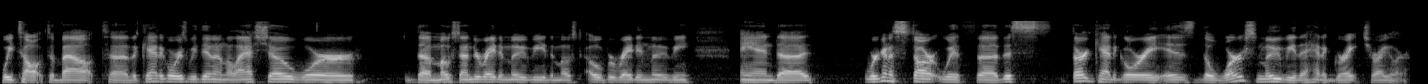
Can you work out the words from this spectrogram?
we talked about uh, the categories we did on the last show were the most underrated movie, the most overrated movie, and uh, we're going to start with uh, this third category is the worst movie that had a great trailer,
